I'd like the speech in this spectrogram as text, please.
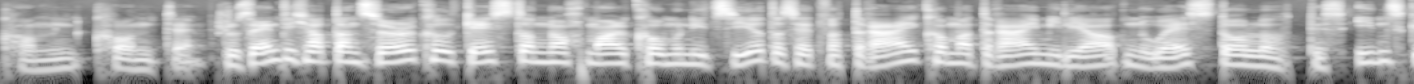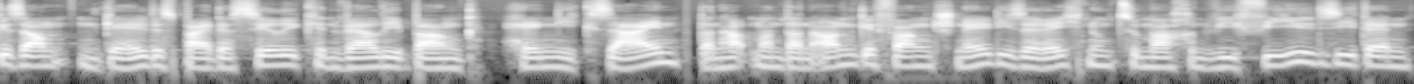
kommen konnte. Schlussendlich hat dann Circle gestern nochmal kommuniziert, dass etwa 3,3 Milliarden US-Dollar des insgesamten Geldes bei der Silicon Valley Bank hängig seien. Dann hat man dann angefangen, schnell diese Rechnung zu machen, wie viel sie denn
